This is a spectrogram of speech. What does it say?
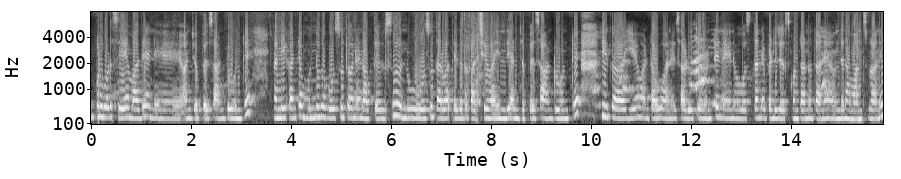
ఇప్పుడు కూడా సేమ్ అదే నే అని చెప్పేసి అంటూ ఉంటే నీకంటే ముందుగా వసుతోనే నాకు తెలుసు నువ్వు వసు తర్వాత కదా పరిచయం అయింది అని చెప్పేసి అంటూ ఉంటే ఇక ఏమంటావు అనేసి అడుగుతూ ఉంటే నేను వస్తానే పెళ్ళి చేసుకుంటాను తనే ఉంది నా మనసులో అని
